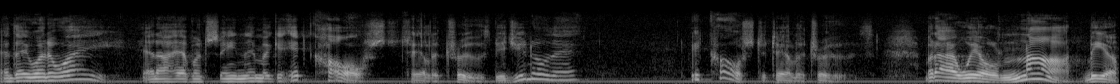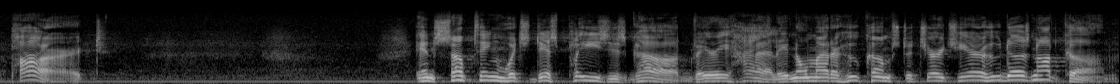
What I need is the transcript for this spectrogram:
And they went away, and I haven't seen them again. It costs to tell the truth. Did you know that? It costs to tell the truth. But I will not be a part in something which displeases God very highly, no matter who comes to church here who does not come.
